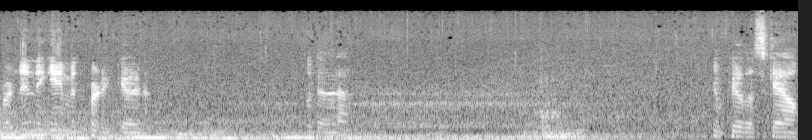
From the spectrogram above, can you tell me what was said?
For an indie game, it's pretty good. Look at that. You can feel the scale.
